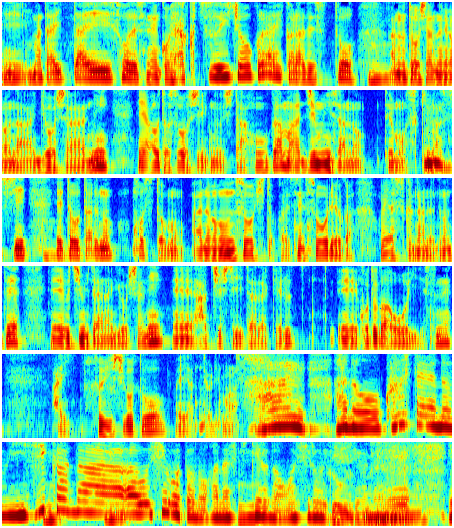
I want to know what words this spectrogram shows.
えー、まあ大体そうですね、500通以上ぐらいからですと、うん、あの当社のような業者にアウトソーシングした方が、まあ事務員さんの手もすきますし、うん、トータルのコストも、あの、運送費とかですね、送料がお安くなるので、えー、うちみたいな業者に、えー、発注していただける、えー、ことが多いですね。はい。そういう仕事をやっております。はい。あの、こうしたあの、身近なお仕事のお話聞けるのは面白いですよね。うんうん、ねえ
